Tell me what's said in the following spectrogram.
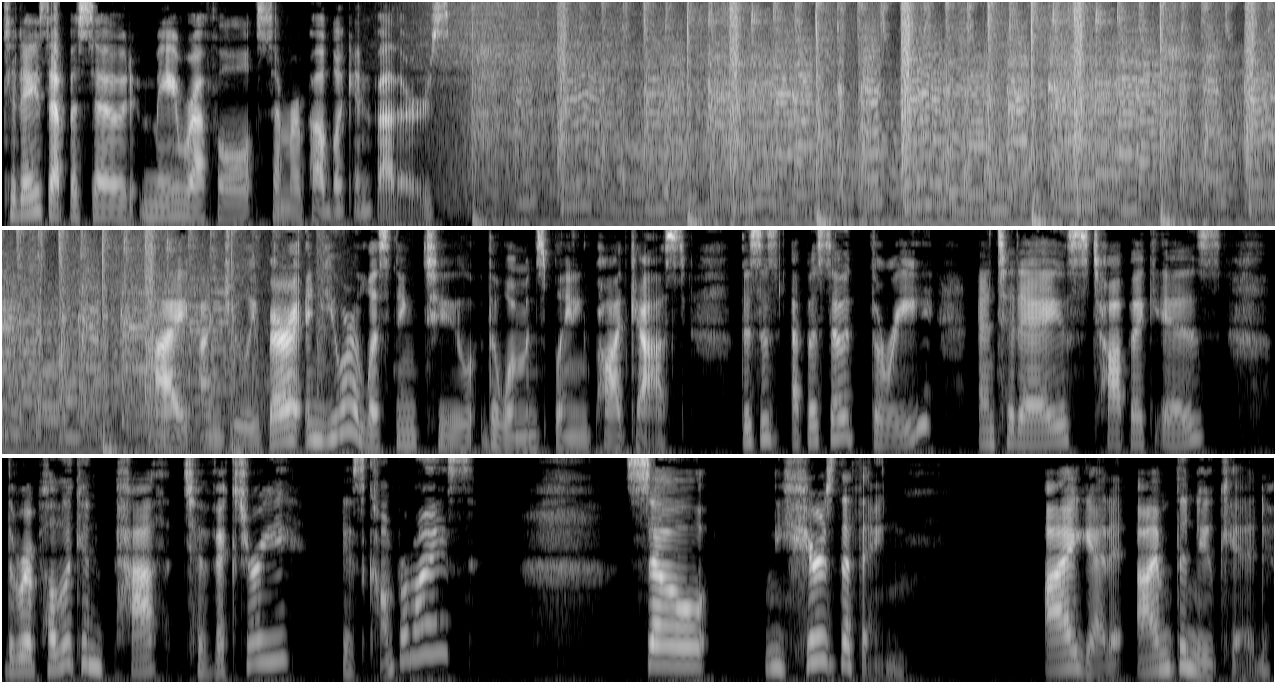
Today's episode may ruffle some Republican feathers. Hi, I'm Julie Barrett, and you are listening to the Womansplaining Podcast. This is episode three, and today's topic is the Republican path to victory is compromise. So here's the thing I get it. I'm the new kid.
